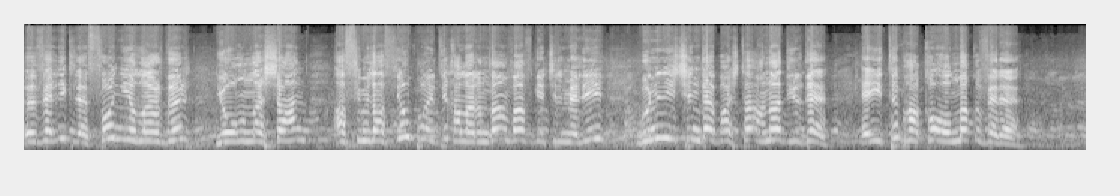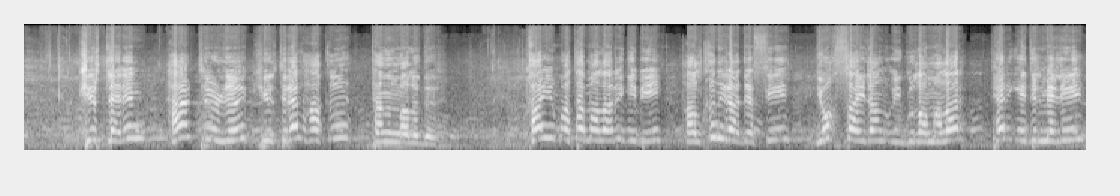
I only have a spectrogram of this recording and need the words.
Özellikle son yıllardır yoğunlaşan asimilasyon politikalarından vazgeçilmeli. Bunun içinde başta ana dilde eğitim hakkı olmak üzere Kürtlerin her türlü kültürel hakkı tanınmalıdır. Kayyum atamaları gibi halkın iradesi yok sayılan uygulamalar terk edilmeli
